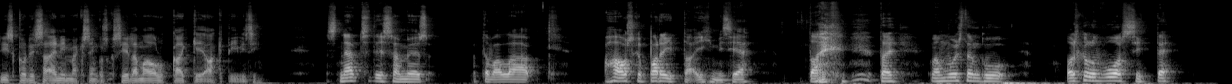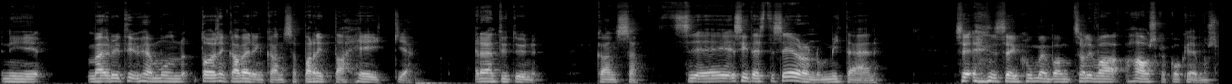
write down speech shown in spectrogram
Discordissa enimmäkseen, koska siellä mä oon ollut kaikkein aktiivisi. Snapchatissa on myös tavallaan hauska parittaa ihmisiä. Tai, tai mä muistan, kun olisiko ollut vuosi sitten, niin mä yritin yhden mun toisen kaverin kanssa parittaa Heikkiä. Erään tytyn kanssa. Se, siitä ei sitten seurannut mitään. Se, sen kummempaa, mutta se oli vaan hauska kokemus.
